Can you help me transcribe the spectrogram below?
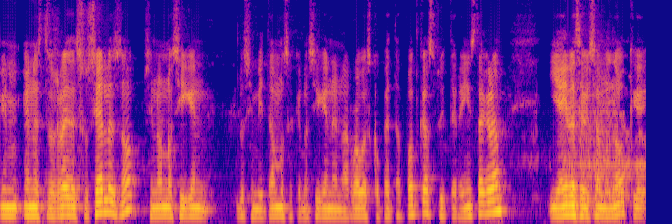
en, nuestras redes sociales, ¿no? Si no nos siguen, los invitamos a que nos sigan en arroba escopeta podcast, Twitter e Instagram, y ahí les avisamos, ¿no? Que,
